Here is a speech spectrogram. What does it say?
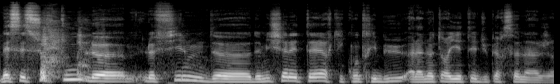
Mais c'est surtout le, le film de, de, Michel Ether qui contribue à la notoriété du personnage.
